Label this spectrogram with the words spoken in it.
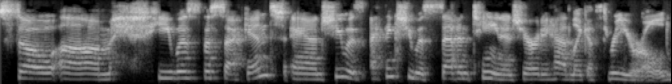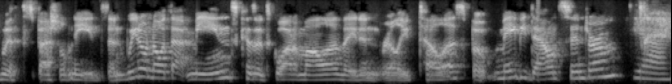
So um, he was the second, and she was, I think she was 17, and she already had like a three year old with special needs. And we don't know what that means because it's Guatemala. They didn't really tell us, but maybe Down syndrome. Yeah.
